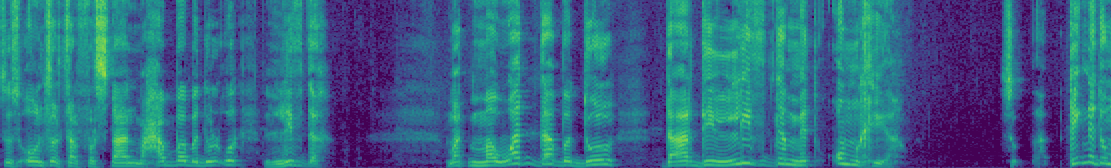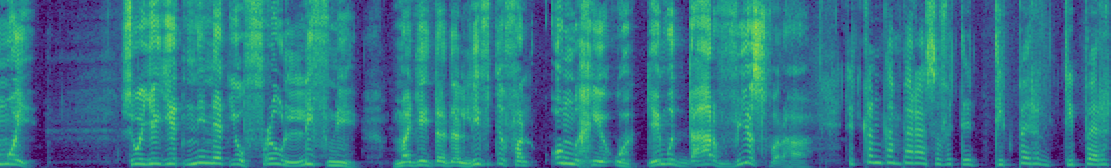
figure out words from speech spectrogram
soos ons sal verstaan. Mahabba bedoel ook liefde. Maar mawadda bedoel daardie liefde met omgee. So kyk net hoe mooi. So jy het nie net jou vrou lief nie, maar jy het 'n liefde van omgee ook. Jy moet daar wees vir haar. Dit klink amper asof dit 'n dieper, dieper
